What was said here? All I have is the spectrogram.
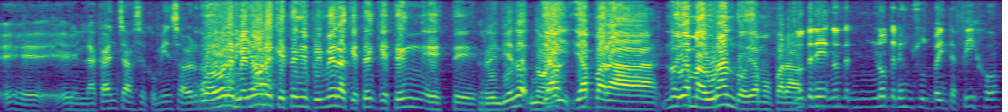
eh, en la cancha se comienza a ver Jugadores menores que estén en primera, que estén, que estén este, Rindiendo, no ya, hay. ya para. No, ya madurando, digamos, para. No tenés, no, no tenés un sub-20 fijo.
